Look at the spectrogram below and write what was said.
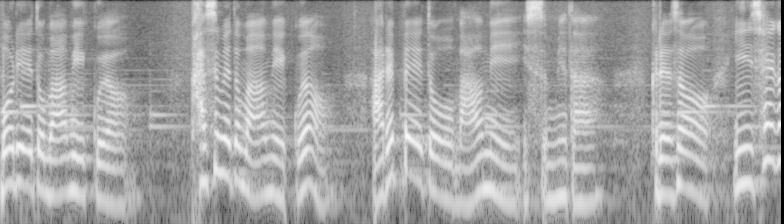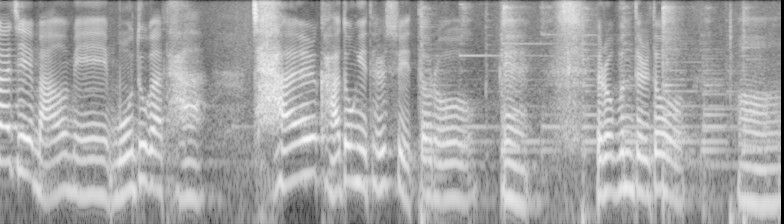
머리에도 마음이 있고요. 가슴에도 마음이 있고요. 아랫배에도 마음이 있습니다. 그래서 이 세 가지의 마음이 모두가 다 잘 가동이 될 수 있도록 예, 여러분들도 어,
